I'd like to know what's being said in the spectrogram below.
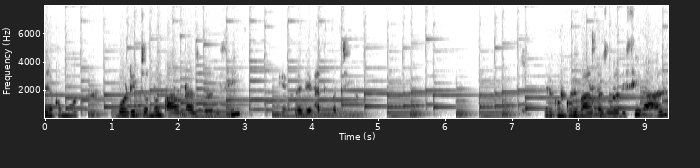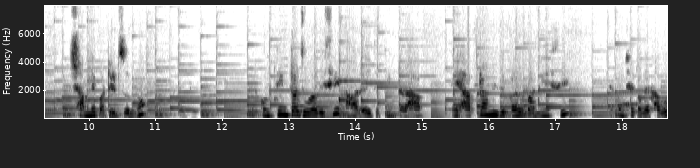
এরকম মোট বডির জন্য বারোটা জোড়া দিছি ক্যামেরায় দেখাতে পারছি না। এরকম করে বারোটা জোড়া দিছি আর সামনে পাটের জন্য এরকম তিনটা জোড়া দিছি আর এই যে তিনটার হাফ। এই হাফটা আমি যেভাবে বানিয়েছি, এখন সেটা দেখাবো।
